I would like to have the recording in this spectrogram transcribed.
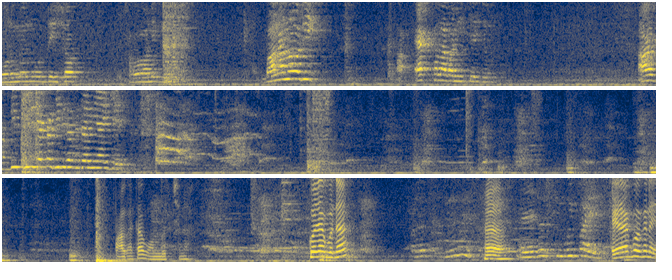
গরমের মধ্যে এইসব খাওয়া অনেক বানানো রিক্স এক থালা বানিয়েছে এই জন্য আর ডিপ ফ্রিজে একটা জিনিস আছে জানি আইকে পালাটা বন্ধ হচ্ছে না। কই রাখব এটা? হ্যাঁ। এটা সিমুই পায়েস। এ রাখব এখানে?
